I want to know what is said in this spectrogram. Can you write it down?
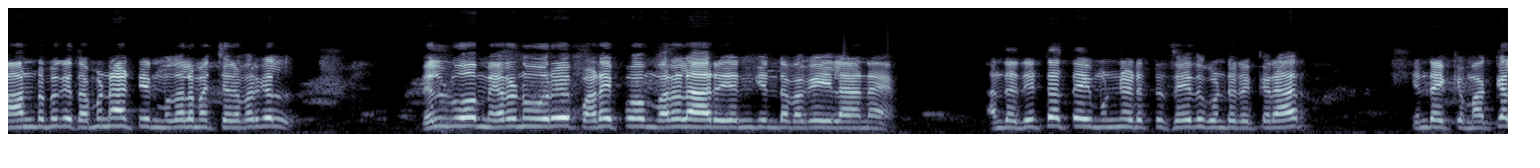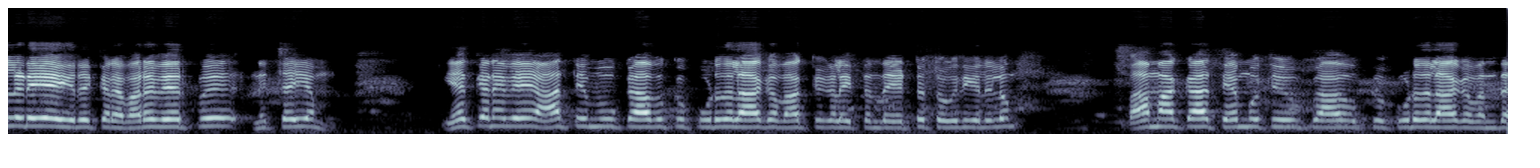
மாண்புமிகு தமிழ்நாட்டின் முதலமைச்சர் அவர்கள் வெல்வோம் இருநூறு படைப்போம் வரலாறு என்கின்ற வகையிலான அந்த திட்டத்தை முன்னெடுத்து செய்து கொண்டிருக்கிறார். இன்றைக்கு மக்களிடையே இருக்கிற வரவேற்பு நிச்சயம் ஏற்கனவே அதிமுகவுக்கு கூடுதலாக வாக்குகளை தந்த எட்டு தொகுதிகளிலும் பாமக தேமுதிகவுக்கு கூடுதலாக வந்த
